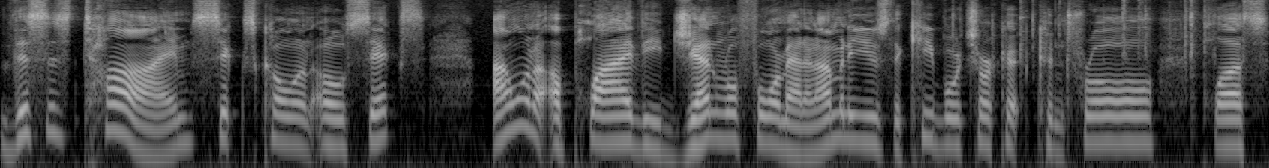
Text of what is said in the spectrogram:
this is time, 6 colon 06. I want to apply the general format, and I'm going to use the keyboard shortcut Control plus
